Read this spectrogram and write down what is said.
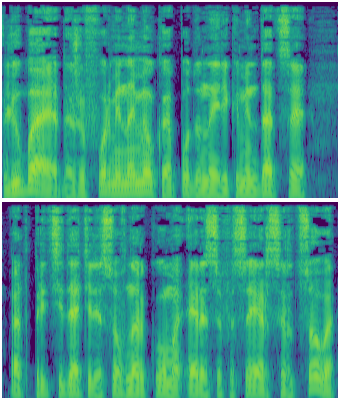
Любая, даже в форме намека, поданная рекомендация от председателя Совнаркома РСФСР Сырцова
